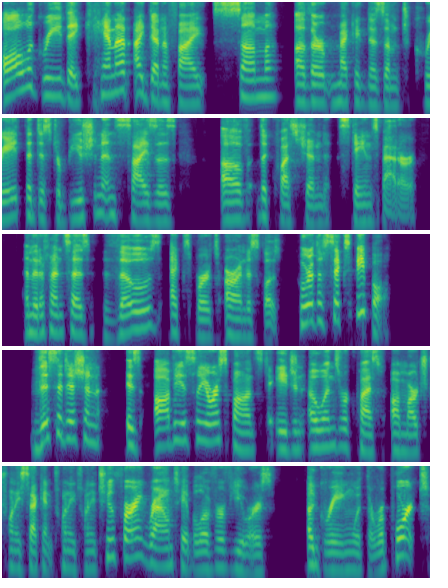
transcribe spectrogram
All agree they cannot identify some other mechanism to create the distribution and sizes of the questioned stain spatter. And the defense says those experts are undisclosed. Who are the six people? This addition is obviously a response to Agent Owen's request on March 22nd, 2022, for a roundtable of reviewers agreeing with the report.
